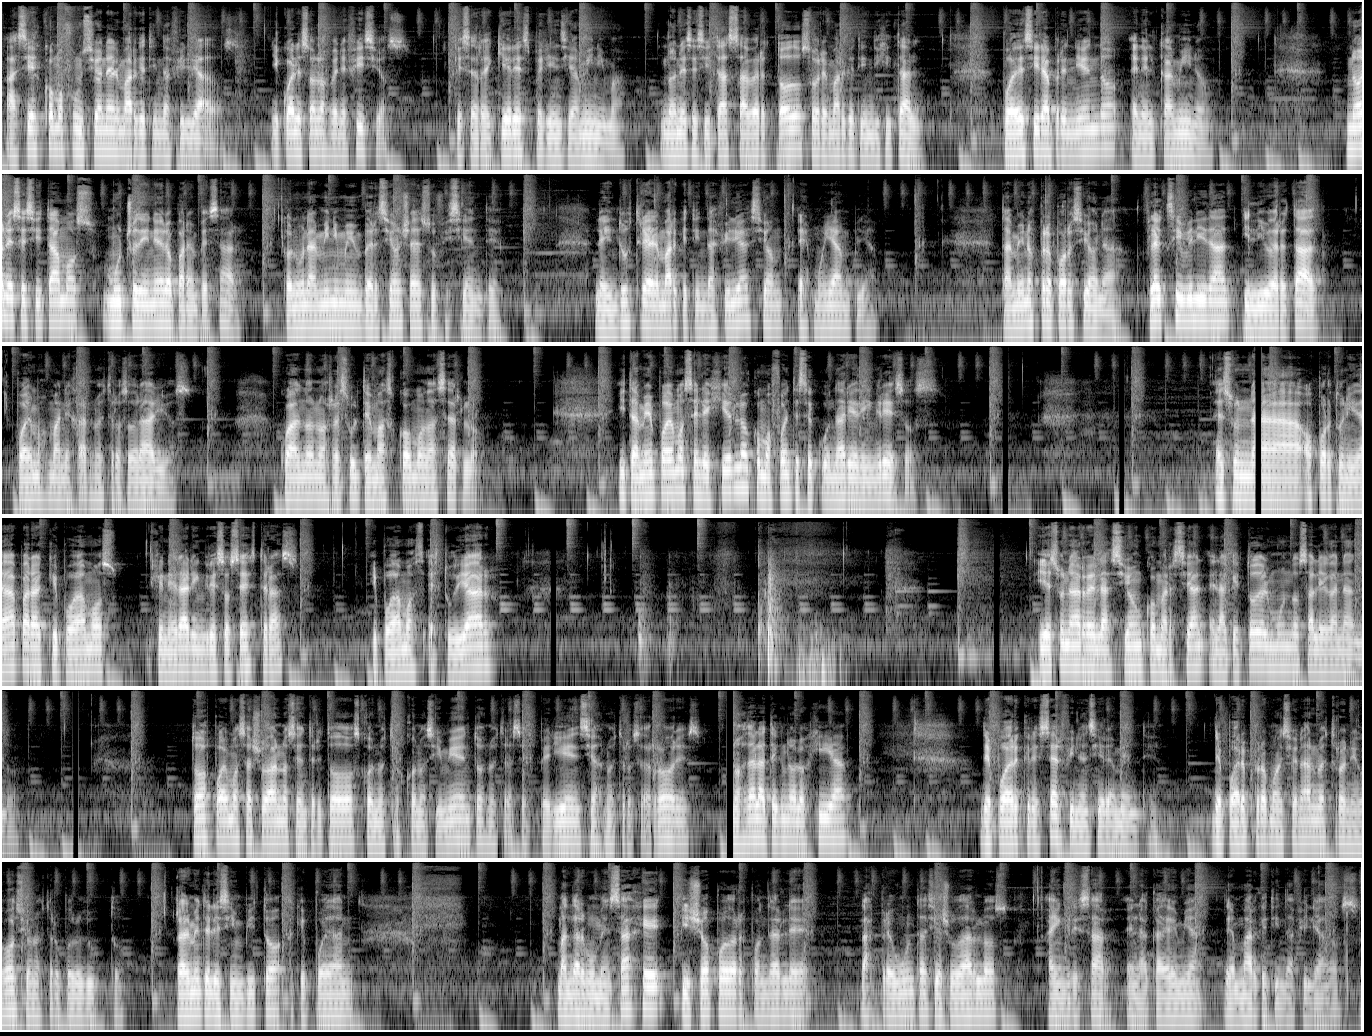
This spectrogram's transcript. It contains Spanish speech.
Así es como funciona el marketing de afiliados. ¿Y cuáles son los beneficios? Que se requiere experiencia mínima. No necesitas saber todo sobre marketing digital. Puedes ir aprendiendo en el camino. No necesitamos mucho dinero para empezar. Con una mínima inversión ya es suficiente. La industria del marketing de afiliación es muy amplia. También nos proporciona flexibilidad y libertad. Podemos manejar nuestros horarios cuando nos resulte más cómodo hacerlo. Y también podemos elegirlo como fuente secundaria de ingresos. Es una oportunidad para que podamos generar ingresos extras y podamos estudiar. Y es una relación comercial en la que todo el mundo sale ganando. Todos podemos ayudarnos entre todos con nuestros conocimientos, nuestras experiencias, nuestros errores. Nos da la tecnología de poder crecer financieramente de poder promocionar nuestro negocio, nuestro producto. Realmente les invito a que puedan mandarme un mensaje y yo puedo responderle las preguntas y ayudarlos a ingresar en la Academia de Marketing de Afiliados.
